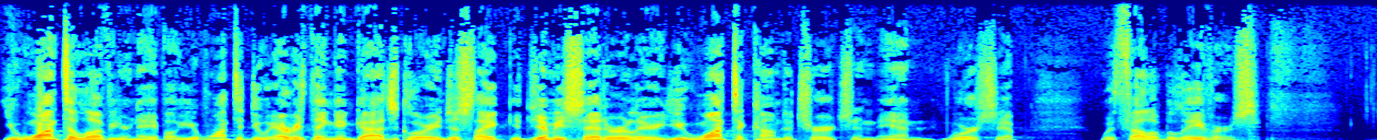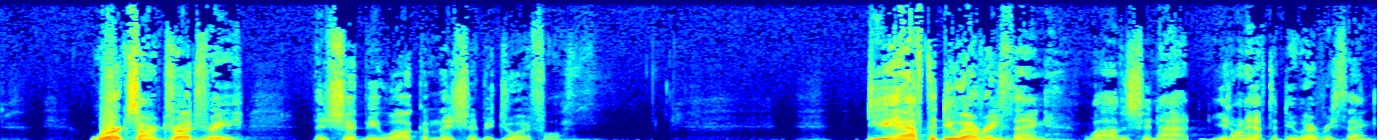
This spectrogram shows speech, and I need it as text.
You want to love your neighbor. You want to do everything in God's glory. And just like Jimmy said earlier, you want to come to church and, and worship with fellow believers. Works aren't drudgery. They should be welcome. They should be joyful. Do you have to do everything? Well, obviously not. You don't have to do everything.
